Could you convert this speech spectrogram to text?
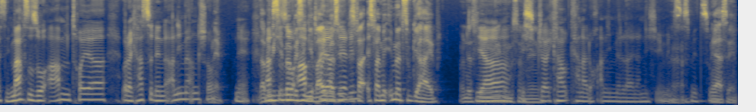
Weiß nicht, magst du so Abenteuer oder hast du den Anime angeschaut? Nee. nee. Da bin ich immer ein bisschen geweiht, weil es, war, es war mir immer zu gehypt. Und deswegen ja, so, ich nee. kann, kann halt auch Anime leider nicht irgendwie. Das ja. ist mir zu. Ja, same.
